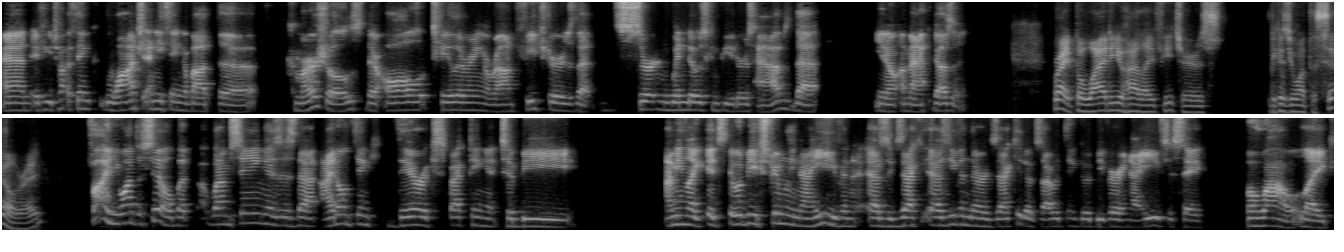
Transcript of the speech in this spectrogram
And if you t- think watch anything about the commercials, they're all tailoring around features that certain Windows computers have that you know a Mac doesn't. Right, but why do you highlight features? Because you want the sale, right? Fine, you want the sale, but what I'm saying is is that I don't think they're expecting it to be I mean, like it's it would be extremely naive, and as exec as even their executives, I would think it would be very naive to say, "Oh wow, like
